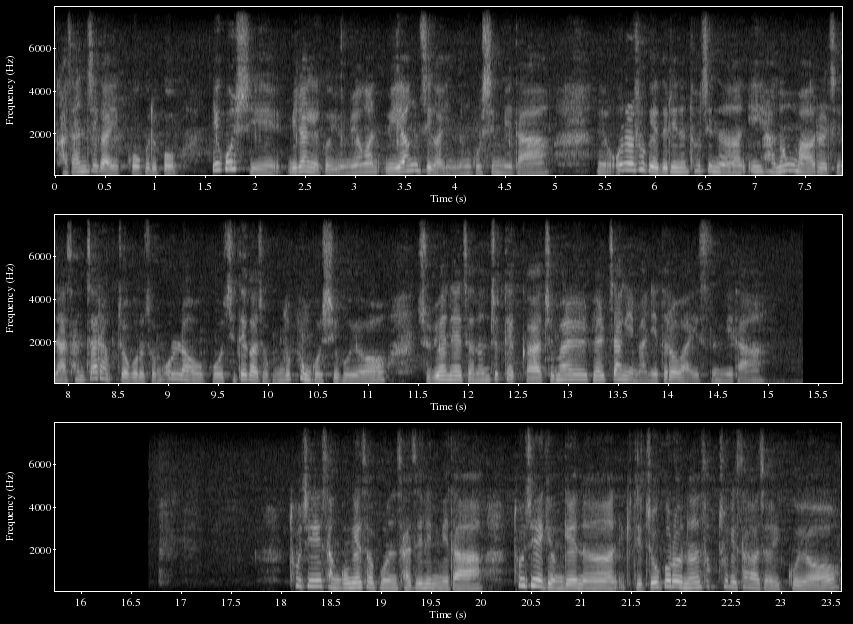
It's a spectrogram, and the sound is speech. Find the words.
가산지가 있고 그리고 이곳이 밀양의 그 유명한 위양지가 있는 곳입니다. 네, 오늘 소개해드리는 토지는 이 한옥마을을 지나 산자락 쪽으로 좀 올라오고 지대가 조금 높은 곳이고요. 주변에 전원주택과 주말 별장이 많이 들어와 있습니다. 토지 상공에서 본 사진입니다. 토지의 경계는 뒤쪽으로는 석축이 쌓아져 있고요.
